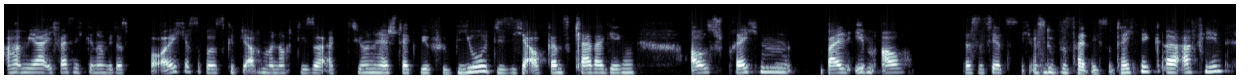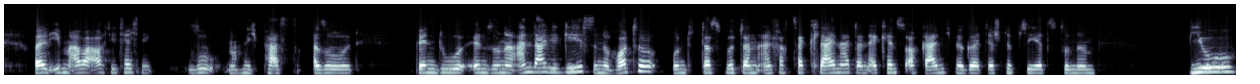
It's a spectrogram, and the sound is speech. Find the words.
haben ja, ich weiß nicht genau, wie das bei euch ist, aber es gibt ja auch immer noch diese Aktion Hashtag Wir für Bio, die sich ja auch ganz klar dagegen aussprechen, weil eben auch, das ist jetzt, ich du bist halt nicht so technikaffin, weil eben aber auch die Technik so noch nicht passt. Also wenn du in so eine Anlage gehst, in eine Rotte und das wird dann einfach zerkleinert, dann erkennst du auch gar nicht mehr, gehört der Schnipsel jetzt zu einem Bio,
